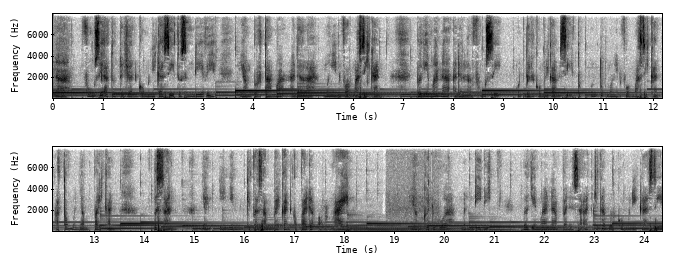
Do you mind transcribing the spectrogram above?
Nah, fungsi atau tujuan komunikasi itu sendiri yang pertama adalah menginformasikan. Bagaimana adalah fungsi dari komunikasi itu untuk menginformasikan atau menyampaikan pesan saat kita berkomunikasi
